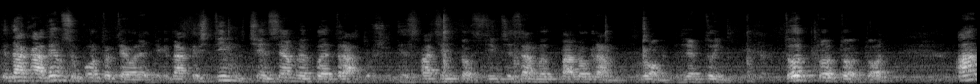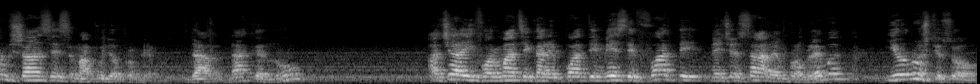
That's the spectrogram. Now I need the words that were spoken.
Că dacă avem suportul teoretic, dacă știm ce înseamnă pătratul și desfacem tot, știm ce înseamnă palogram, rom, dreptunghi, tot, tot, tot, tot, am șanse să mă apuc de o problemă. Dar dacă nu, acea informație care poate mi este foarte necesară în problemă, eu nu știu să o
